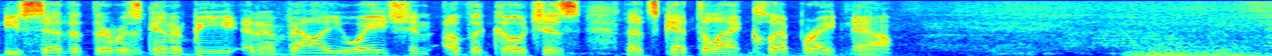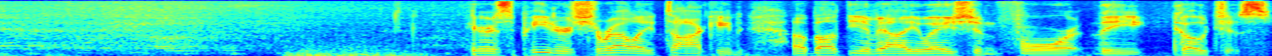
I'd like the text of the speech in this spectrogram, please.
He said that there was going to be an evaluation of the coaches. Let's get to that clip right now. Here's Peter Chiarelli talking about the evaluation for the coaches.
